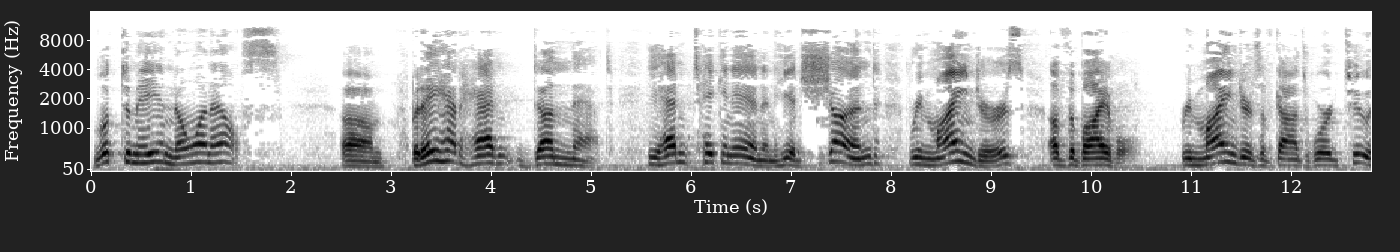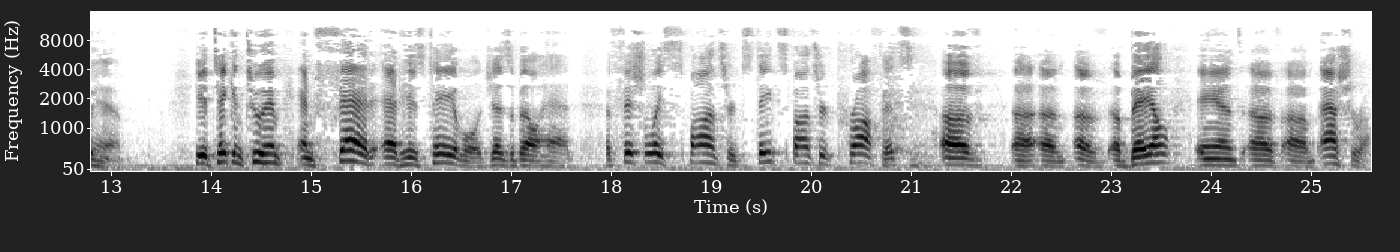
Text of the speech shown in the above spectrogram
Look to me and no one else. Um, but Ahab hadn't done that. He hadn't taken in and he had shunned reminders of the Bible, reminders of God's word to him. He had taken to him and fed at his table, Jezebel had. Officially sponsored, state sponsored prophets of, uh, of, of, Baal and of um, Asherah.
